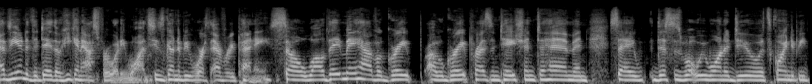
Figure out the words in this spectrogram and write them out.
at the end of the day, though, he can ask for what he wants. He's going to be worth every penny. So while they may have a great a great presentation to him and say this is what we want to do, it's going to be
